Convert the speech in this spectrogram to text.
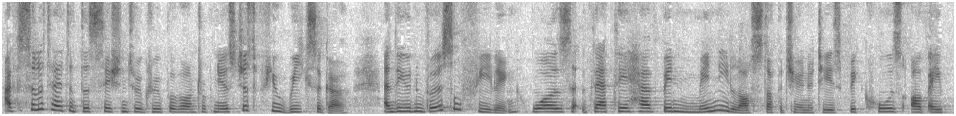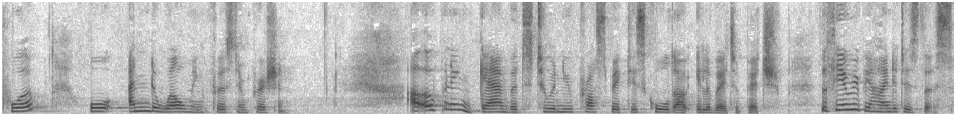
I facilitated this session to a group of entrepreneurs just a few weeks ago, and the universal feeling was that there have been many lost opportunities because of a poor or underwhelming first impression. Our opening gambit to a new prospect is called our elevator pitch. The theory behind it is this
